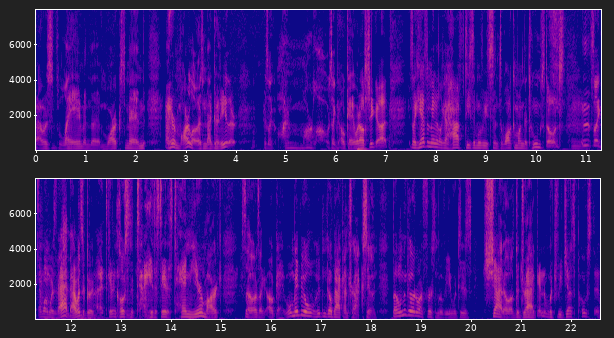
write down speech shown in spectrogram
I was lame, and the Marksman. I hear Marlowe isn't that good either. It's like I'm Marlowe. It's like okay, what else you got? It's like he hasn't made like a half decent movie since Walk Among the Tombstones. And It's like And when was that? That was a good. it's getting close to. T- I hate to say this, ten year mark. So I was like, okay, well maybe we'll, we can go back on track soon. But let me go to our first movie, which is Shadow of the Dragon, which we just posted.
